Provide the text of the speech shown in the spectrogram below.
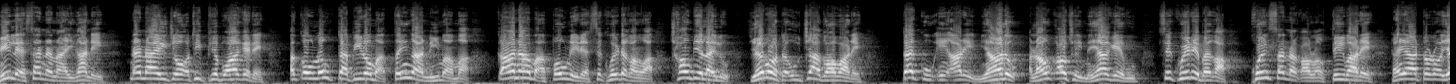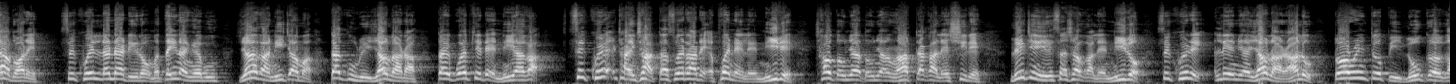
နေ့လယ်12နာရီကနေ2နာရီကျော်အထိဖြစ်ပွားခဲ့တယ်။အကုန်လုံးတက်ပြီးတော့မှသိန်းကနီးမှမှကားနားမှာပုံနေတဲ့စစ်ခွေးတကောင်ကချောင်းပစ်လိုက်လို့ရဲဘော်တအူကျသွားပါတယ်။ တက်ကူအင်အားတွေများလို့အလောင်းကောက်ချိန်မရခဲ့ဘူးစစ်ခွေးတွေဘက်ကခွေးဆက်နှစ်ကောင်လောက်တေးပါတယ်ဒဏ်ရာတော်တော်ရသွားတယ်စစ်ခွေးလက်နက်တွေတော့မသိမ်းနိုင်ခဲ့ဘူးရကနီးကြမှာတက်ကူတွေရောက်လာတာတိုက်ပွဲဖြစ်တဲ့နေရာကစစ်ခွေးအထိုင်ချတပ်ဆွဲထားတဲ့အဖွဲနဲ့လည်းနီးတယ်6335တက်ကလည်းရှိတယ်လေ့ကျင့်ရေးဆက်လျှောက်ကလည်းနီးတော့စစ်ခွေးတွေအလင်းမြန်ရောက်လာတာလို့ Torin Topi Local က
